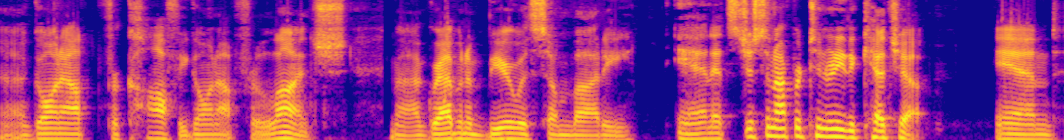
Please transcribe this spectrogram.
uh, going out for coffee, going out for lunch, uh, grabbing a beer with somebody. And it's just an opportunity to catch up. And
